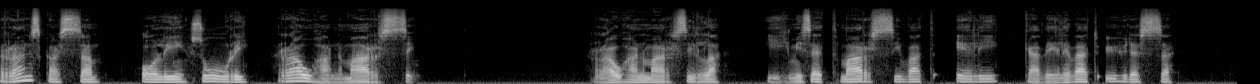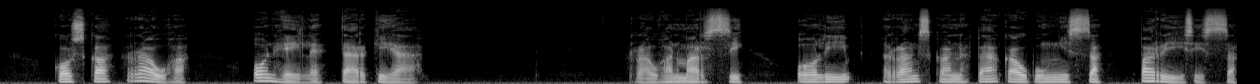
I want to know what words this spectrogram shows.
Ranskassa oli suuri rauhanmarssi. Rauhanmarssilla ihmiset marssivat eli kävelevät yhdessä, koska rauha on heille tärkeää. Rauhanmarssi oli Ranskan pääkaupungissa Pariisissa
